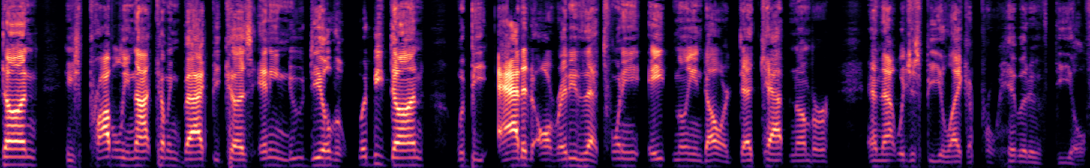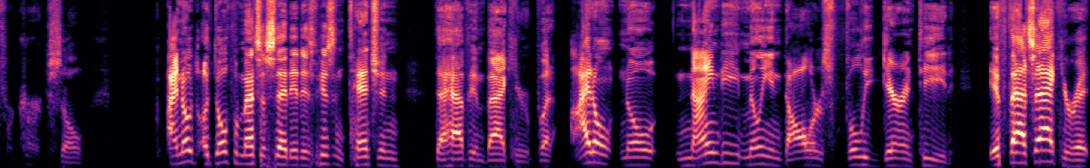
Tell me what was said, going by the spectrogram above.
done, he's probably not coming back because any new deal that would be done would be added already to that $28 million dead cap number. And that would just be like a prohibitive deal for Kirk. So I know Adofo-Mensah said it is his intention to have him back here, but I don't know $90 million fully guaranteed, if that's accurate,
